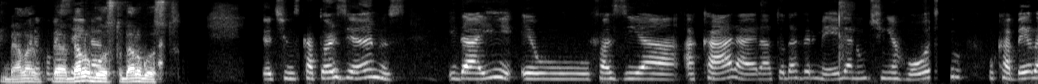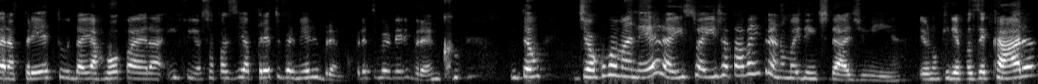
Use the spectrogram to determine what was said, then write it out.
Bela, belo a, gosto, belo gosto. Eu tinha uns 14 anos e daí eu fazia a cara, era toda vermelha, não tinha rosto, o cabelo era preto, daí a roupa era, enfim, eu só fazia preto, vermelho e branco, preto, vermelho e branco. Então, de alguma maneira, isso aí já estava entrando uma identidade minha. Eu não queria fazer cara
